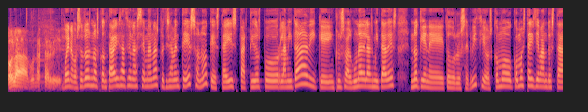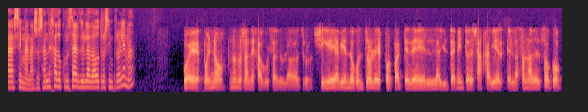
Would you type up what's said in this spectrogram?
Hola, buenas tardes. Bueno, vosotros nos contabais hace unas semanas precisamente eso, ¿no? Que estáis partidos por la mitad y que incluso alguna de las mitades no tiene todos los servicios. ¿Cómo, cómo estáis llevando estas semanas? ¿Os han dejado cruzar de un lado a otro sin problema? Pues, pues no, no nos han dejado cruzar de un lado a otro. Sigue habiendo controles por parte del Ayuntamiento de San Javier en la zona del Zoco,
